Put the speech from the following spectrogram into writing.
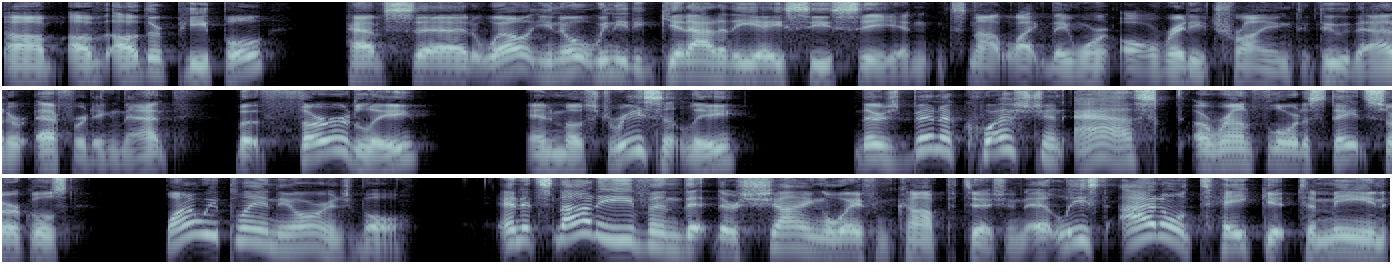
Uh, of other people have said, well, you know what, we need to get out of the ACC, and it's not like they weren't already trying to do that or efforting that. But thirdly, and most recently, there's been a question asked around Florida State circles: Why are we playing the Orange Bowl? And it's not even that they're shying away from competition. At least I don't take it to mean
